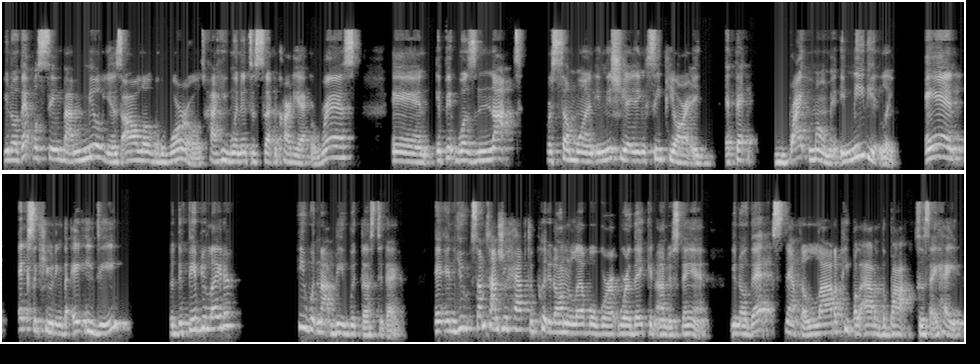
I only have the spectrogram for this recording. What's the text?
You know, that was seen by millions all over the world, how he went into sudden cardiac arrest. And if it was not for someone initiating CPR at that right moment, immediately, and executing the AED, the defibrillator, he would not be with us today. And, and you sometimes you have to put it on a level where, where they can understand. You know, that snapped a lot of people out of the box and say, hey,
